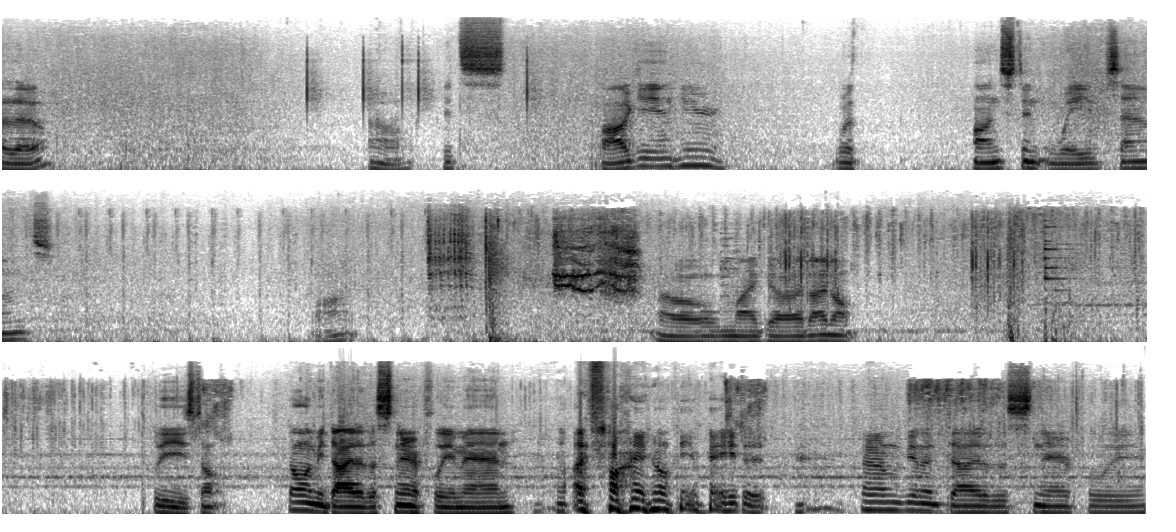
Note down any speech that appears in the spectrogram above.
Hello? Oh, it's foggy in here with constant wave sounds. What? Oh my god, I don't... Please, don't... Don't let me die to the snare flea, man. I finally made it. And I'm gonna die to the snare flea.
